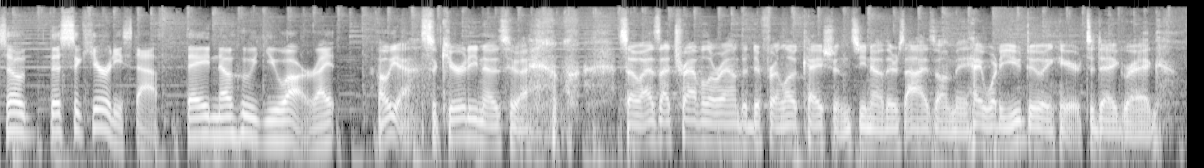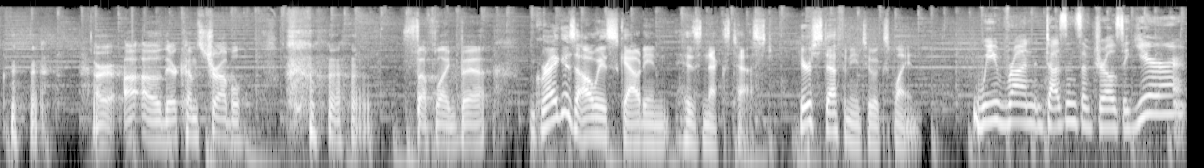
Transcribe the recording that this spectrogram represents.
So, the security staff, they know who you are, right? Oh, yeah. Security knows who I am. so, as I travel around to different locations, you know, there's eyes on me. Hey, what are you doing here today, Greg? or, uh oh, there comes trouble. Stuff like that. Greg is always scouting his next test. Here's Stephanie to explain. We run dozens of drills a year,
